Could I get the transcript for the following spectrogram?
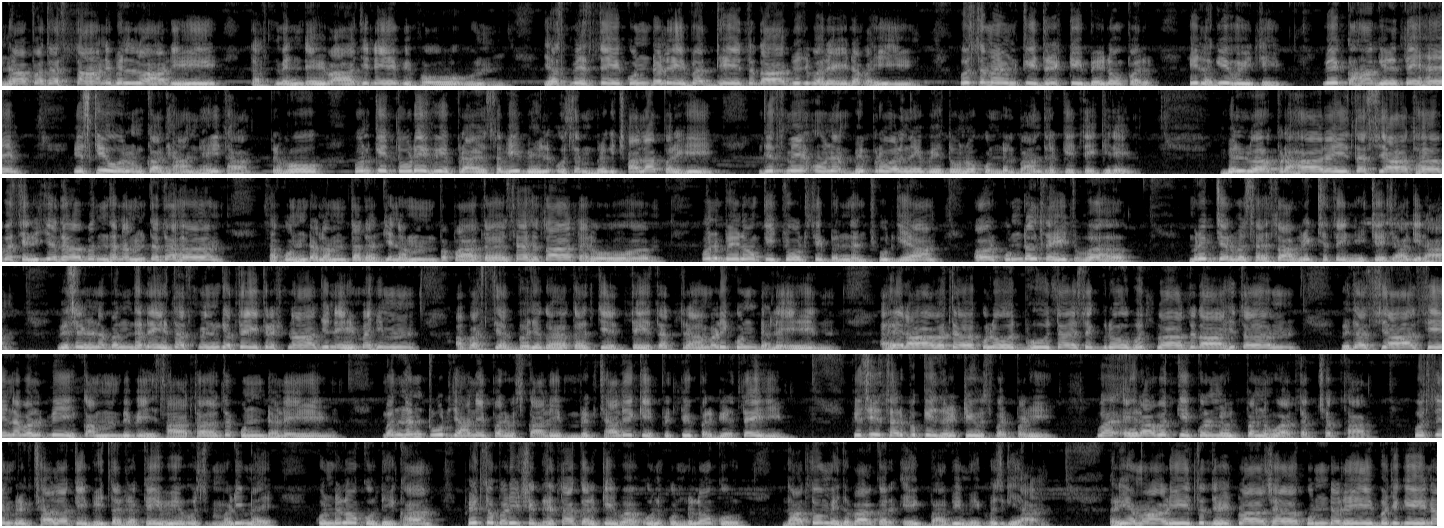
न पतस्तान बिल्वाड़ी, तस्मिन देवाजिने विभो। यस्मिस्ते कुंडले बद्धे तथा द्विजभरे ढपही उस समय उनकी दृष्टि बेलों पर ही लगी हुई थी। वे कहाँ गिरते हैं, इसकी ओर उनका ध्यान नहीं था। प्रभो, उनके तोड़े हुए प्राय सभी बेल उस मृगशाला पर ही जिसमें उन विप्रवर ने वे दोनों कुंडल बाँध रखे थे गिरे। बिल्व प्रहार तस्थ बसिर्यद बंधनम ततः, सकुंडलम तदर्जिनम पपात सहसा तरोह। उन बेलों की चोट से बंधन छूट गया और कुंडल सहित वह मृग मृगचर्म सहसा वृक्ष से नीचे जा गिरा। विशीर्ण बंधन तस्मिन गते कृष्णा जिने महिम अपश्यत भुजग कश्चिते तत्र मणिकुंडले ऐरावत कुलोद्भूत शीघ्रो भूत्वा तदाहित विदस्यासेन वल्मीकम विवेशाथ कुंडले बंधन टूट जाने पर उस काले मृगछाले के पृथ्वी पर गिरते ही किसी सर्प की दृष्टि उस पर पड़ी। वह ऐरावत के कुल में उत्पन्न हुआ तक्षक था। उसने मृगशाला के भीतर रखे हुए उस मणिमय कुंडलों को देखा। फिर तो बड़ी शीघ्रता करके वह उन कुंडलों को दांतों में दबाकर एक बाबी में घुस गया। ह्रियमाणी तो दृष्टवा स कुंडले भुजगेन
